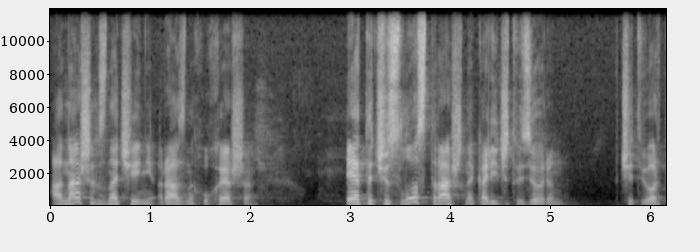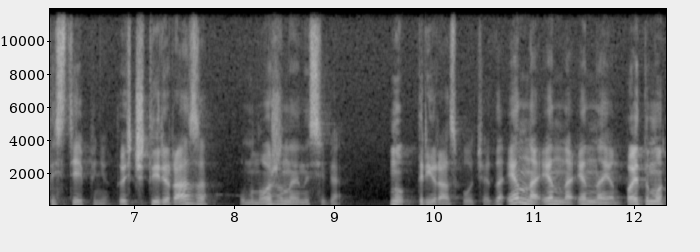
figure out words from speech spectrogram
о наших значений разных у хэша это число страшное количество зерен в четвертой степени, то есть четыре раза умноженное на себя. Ну, три раза получается, да? n на n на n на n. Поэтому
